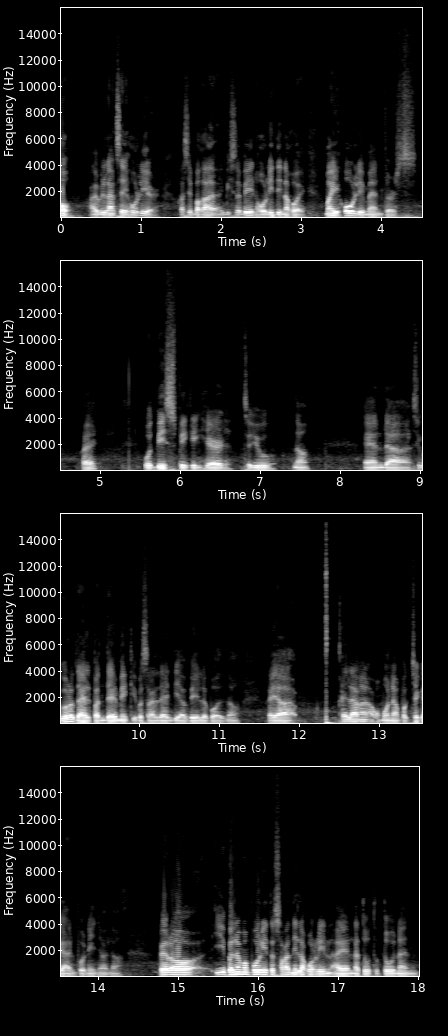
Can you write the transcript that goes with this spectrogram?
Oh, I will not say holier, kasi baka ibig sabihin, holy din ako eh. My holy mentors, okay? Would be speaking here to you, no? And uh, siguro dahil pandemic, iba sa hindi available, no? Kaya, kailangan ako muna ang pagtyagaan po ninyo, no? Pero, iba naman po rito sa kanila ko rin ay natututunan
